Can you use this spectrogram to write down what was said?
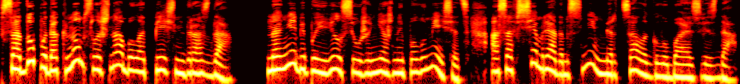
В саду под окном слышна была песнь дрозда. На небе появился уже нежный полумесяц, а совсем рядом с ним мерцала голубая звезда.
